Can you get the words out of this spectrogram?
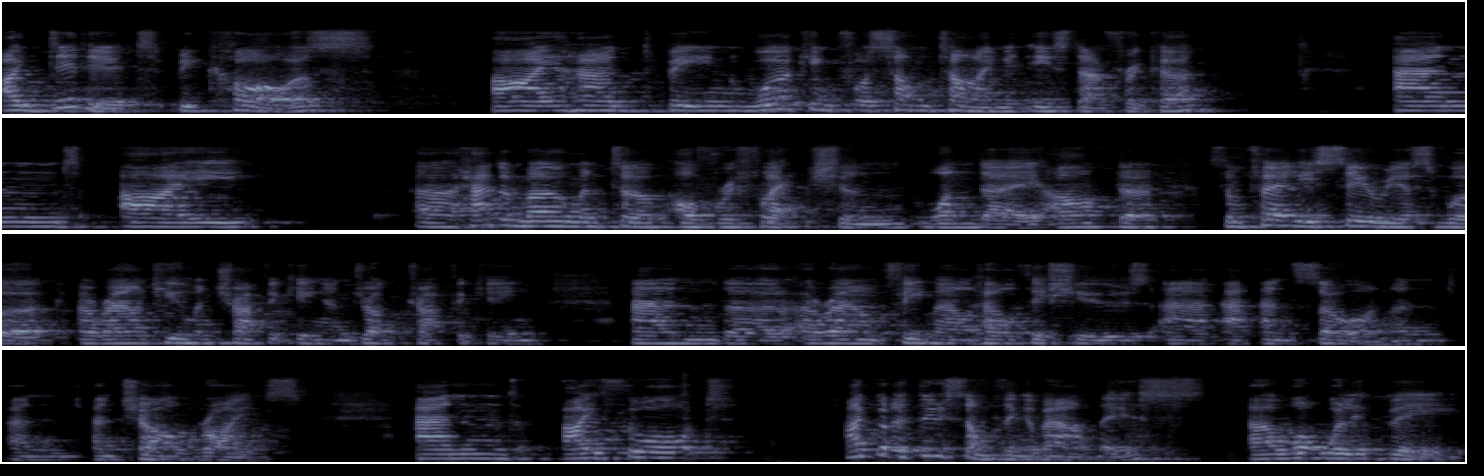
I did it because I had been working for some time in East Africa and I uh, had a moment of, of reflection one day after some fairly serious work around human trafficking and drug trafficking and uh, around female health issues and, uh, and so on and, and, and child rights. And I thought, I've got to do something about this. Uh, what will it be?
